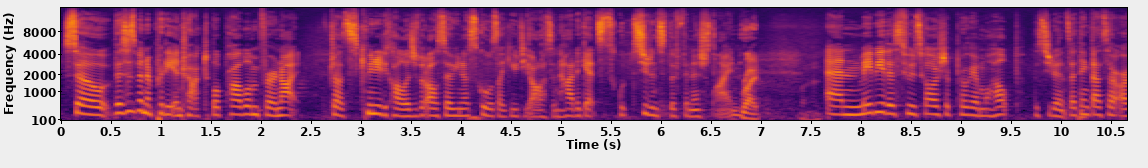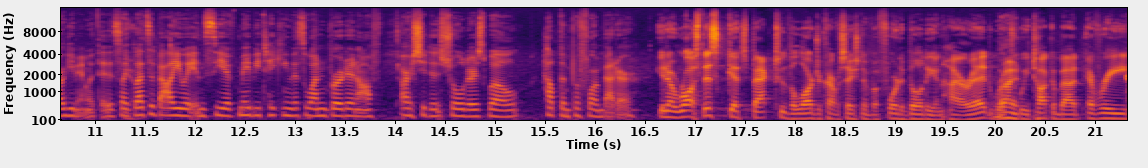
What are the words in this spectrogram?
so this has been a pretty intractable problem for not just community colleges but also you know schools like ut austin how to get sc- students to the finish line Right. and maybe this food scholarship program will help the students. I think that's our argument with it. It's like Yeah. let's evaluate and see if maybe taking this one burden off our students' shoulders will help them perform better. You know, Ross, this gets back to the larger conversation of affordability in higher ed, which Right. we talk about every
